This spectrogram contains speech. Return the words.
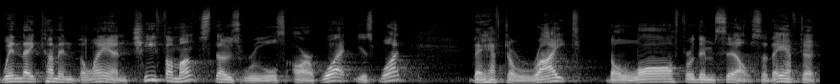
when they come into the land. Chief amongst those rules are what is what? They have to write the law for themselves. So they have to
